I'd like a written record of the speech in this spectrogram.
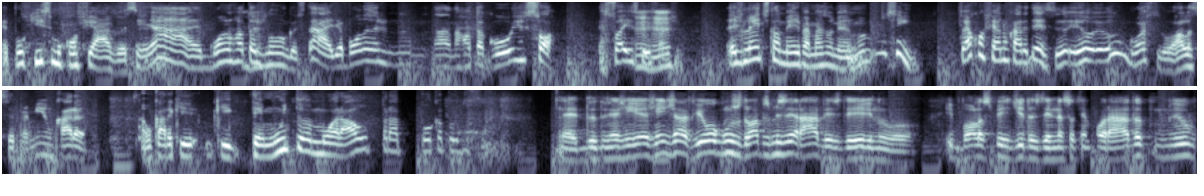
é pouquíssimo confiável. Assim, ah, é bom em rotas longas. Tá, ele é bom na, na, na rota gol e só. É só isso que ele Uhum. faz. Slant também ele vai mais ou menos. Assim, tu vai confiar num cara desse? Eu, eu, eu não gosto do Wallace, pra mim é um cara. É um cara que, que tem muita moral pra pouca produção. É, a a gente já viu alguns drops miseráveis dele no e bolas perdidas dele nessa temporada. Eu,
